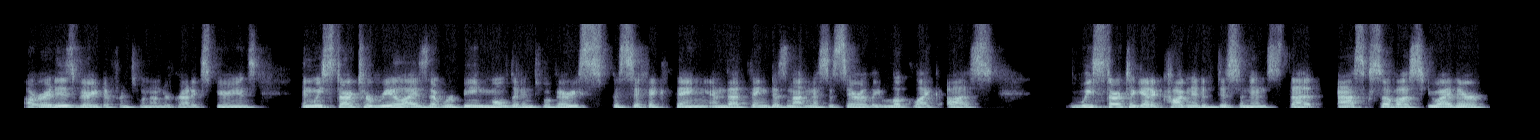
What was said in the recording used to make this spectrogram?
or it is very different to an undergrad experience, and we start to realize that we're being molded into a very specific thing, and that thing does not necessarily look like us, we start to get a cognitive dissonance that asks of us, you either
